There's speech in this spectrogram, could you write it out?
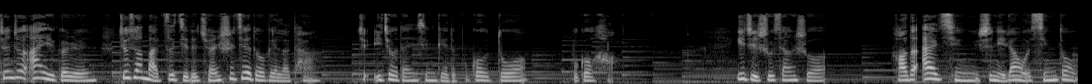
真正爱一个人，就算把自己的全世界都给了他，却依旧担心给的不够多，不够好。”一纸书香说：“好的爱情是你让我心动，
